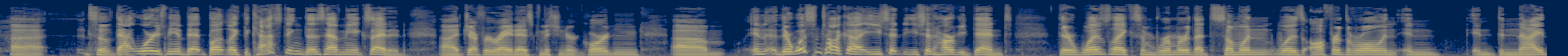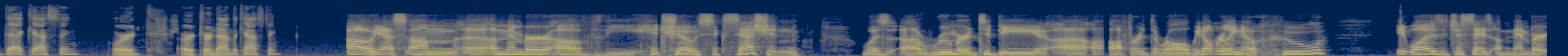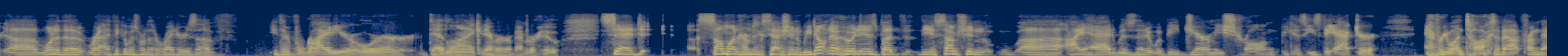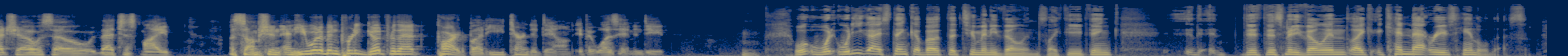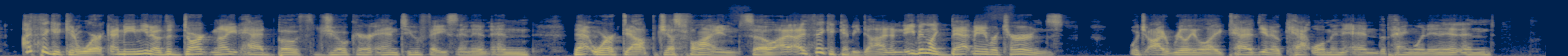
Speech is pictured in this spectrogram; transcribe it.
Uh, so that worries me a bit, but like the casting does have me excited. Uh, Jeffrey Wright as Commissioner Gordon, um, and there was some talk. Uh, you said you said Harvey Dent. There was like some rumor that someone was offered the role in in and denied that casting or or turned down the casting? Oh yes, um, a member of the hit show Succession was uh, rumored to be uh, offered the role. We don't really know who it was. It just says a member, uh, one of the, I think it was one of the writers of either Variety or, or Deadline. I can never remember who said someone from Succession. We don't know who it is, but the assumption uh, I had was that it would be Jeremy Strong because he's the actor everyone talks about from that show. So that's just my assumption. And he would have been pretty good for that part, but he turned it down if it was him indeed. Hmm. What, what, what do you guys think about the too many villains? Like, do you think this this many villains? Like, can Matt Reeves handle this? I think it can work. I mean, you know, The Dark Knight had both Joker and Two Face in it, and that worked out just fine. So I, I, think it can be done. And even like Batman Returns, which I really liked, had you know Catwoman and the Penguin in it, and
